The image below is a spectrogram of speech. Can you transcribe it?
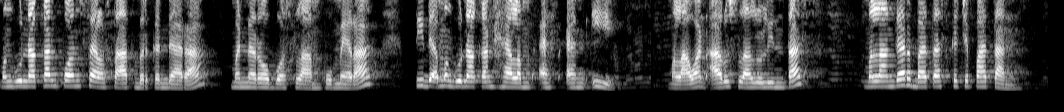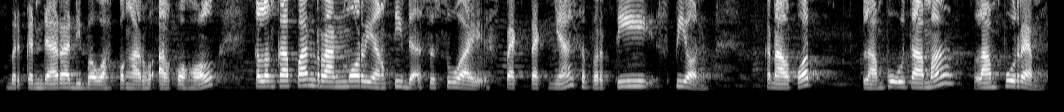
menggunakan ponsel saat berkendara, menerobos lampu merah, tidak menggunakan helm SNI, melawan arus lalu lintas, melanggar batas kecepatan, berkendara di bawah pengaruh alkohol, kelengkapan ranmor yang tidak sesuai spekteknya seperti spion, knalpot, lampu utama, lampu rem,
